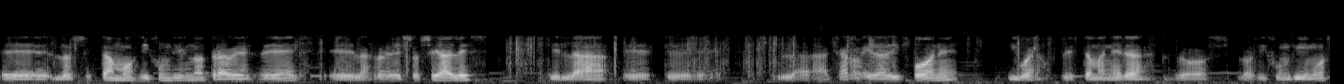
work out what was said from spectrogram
eh, los estamos difundiendo a través de las redes sociales que la, este, la carrera dispone y bueno, de esta manera los, los difundimos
